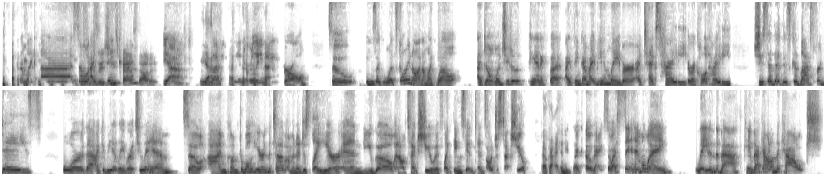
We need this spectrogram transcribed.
and I'm like, uh, so I think she's passed I'm, out at yeah, yeah, I'm an early night girl. So he's like, "What's going on?" I'm like, "Well, I don't want you to panic, but I think I might be in labor." I text Heidi or I called Heidi. She said that this could last for days or that I could be at labor at 2 a.m. So I'm comfortable here in the tub. I'm going to just lay here and you go and I'll text you. If like things get intense, I'll just text you. Okay. And he's like, okay. So I sent him away, laid in the bath, came back out on the couch,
